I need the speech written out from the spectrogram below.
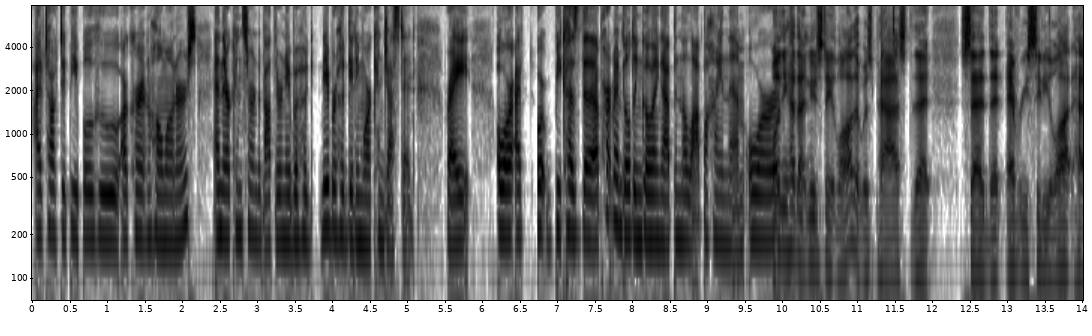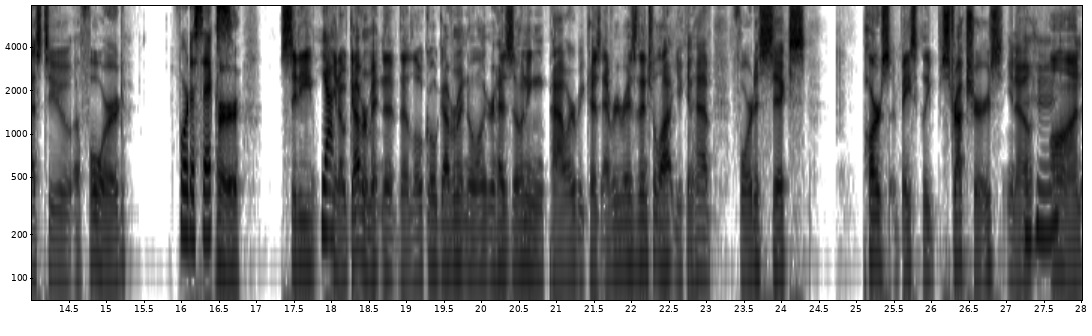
I've talked to people who are current homeowners and they're concerned about their neighborhood neighborhood getting more congested, right? Or I've or because the apartment building going up in the lot behind them, or Well, and you had that new state law that was passed that said that every city lot has to afford four to six. per city, Yeah. you know, government. The, the local government no longer has zoning power because every residential lot you can have four to six parcel, basically structures, you know, Mm-hmm. on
